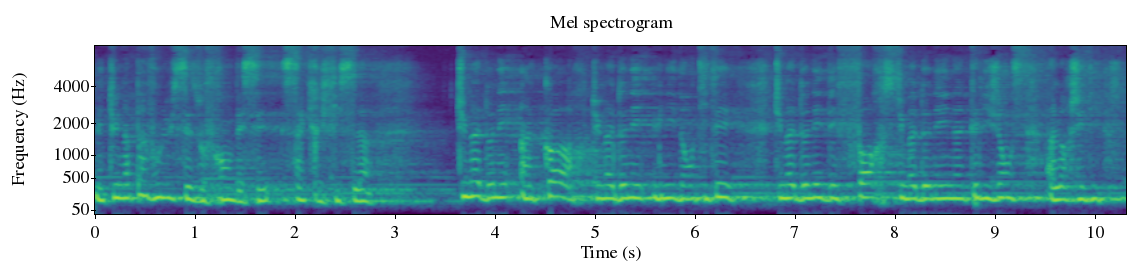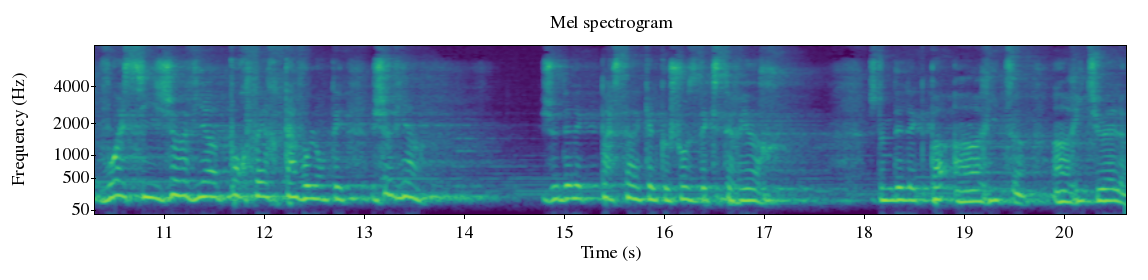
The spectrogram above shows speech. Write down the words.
Mais tu n'as pas voulu ces offrandes et ces sacrifices-là. Tu m'as donné un corps, tu m'as donné une identité, tu m'as donné des forces, tu m'as donné une intelligence. Alors j'ai dit, voici, je viens pour faire ta volonté. Je viens. Je ne délègue pas ça à quelque chose d'extérieur. Je ne délègue pas à un rite, à un rituel,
